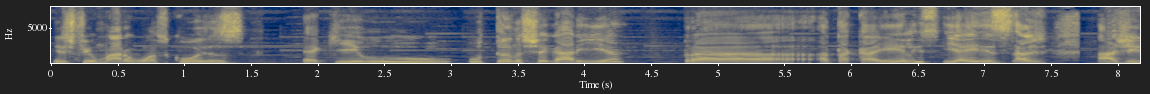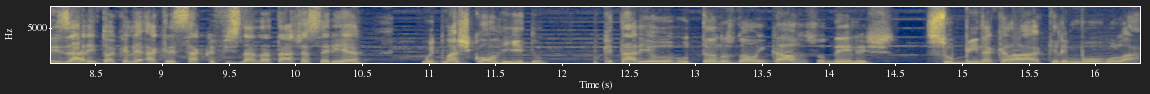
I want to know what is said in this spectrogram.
Eles filmaram algumas coisas. É que o, o Thanos chegaria pra atacar eles e aí eles ag- agilizariam. Então aquele, aquele sacrifício da Natasha seria muito mais corrido. Porque estaria o, o Thanos no encalço deles, subindo aquela, aquele morro lá.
